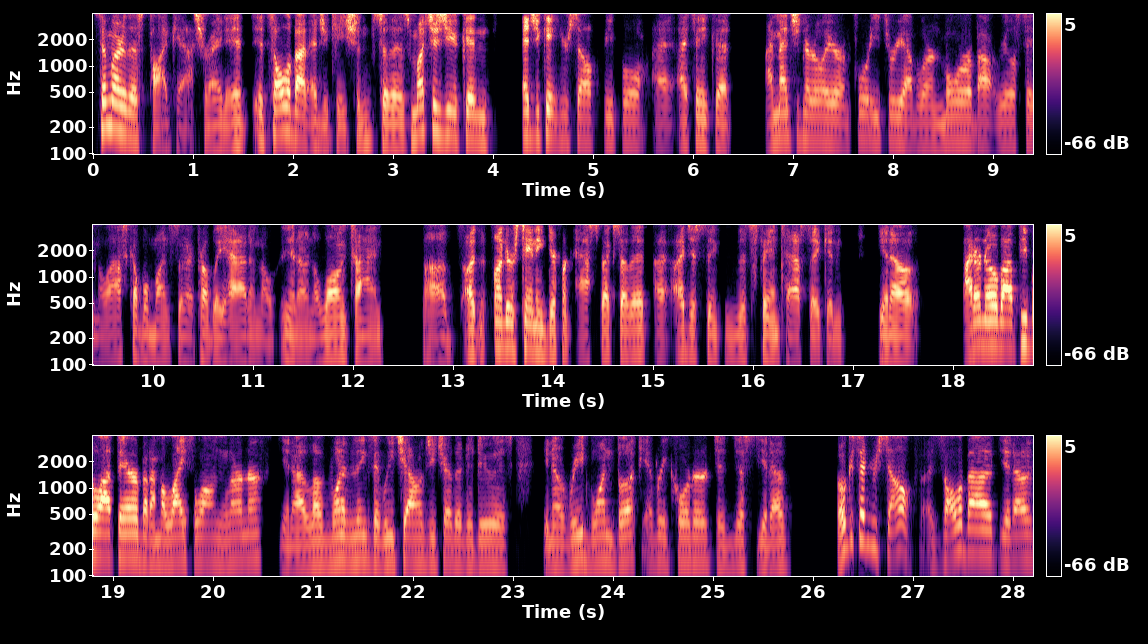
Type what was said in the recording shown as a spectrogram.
similar to this podcast right? It, it's all about education. So as much as you can educate yourself people I, I think that I mentioned earlier, I'm 43. I've learned more about real estate in the last couple months than I probably had in a you know in a long time. Uh, understanding different aspects of it, I, I just think that's fantastic. And you know, I don't know about people out there, but I'm a lifelong learner. You know, I love one of the things that we challenge each other to do is you know read one book every quarter to just you know focus on yourself. It's all about you know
